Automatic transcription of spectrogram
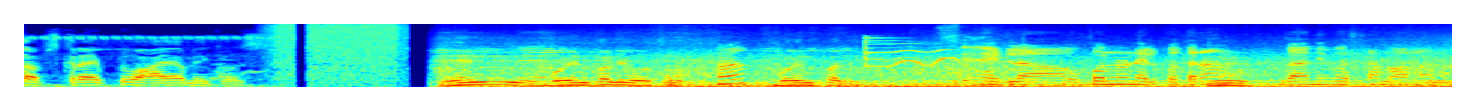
subscribe to amigos నేను బోయినపల్లి పోతున్నా? బోయినపల్లి. ఇట్లా ఉప్పల్ నుండి వెళ్ళిపోతారా. గాంధీ బస్ స్టాండ్ వాళ్ళని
